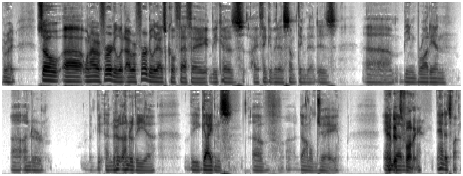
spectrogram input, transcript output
Right. So uh, when I refer to it, I refer to it as Covfefe because I think of it as something that is um, being brought in uh, under the under under the uh, the guidance of uh, Donald J. And, it's um, funny. And it's funny.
